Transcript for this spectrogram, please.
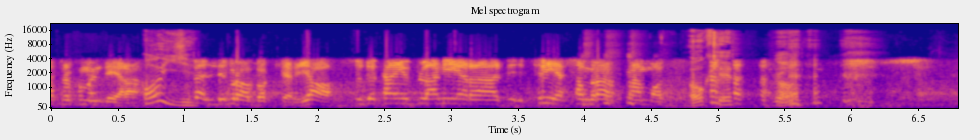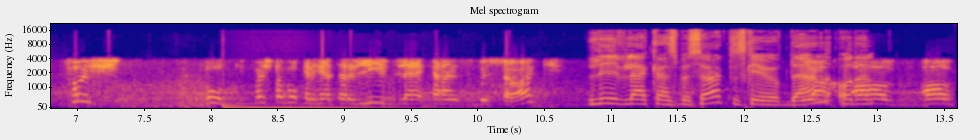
att rekommendera. Oj. Väldigt bra böcker, ja. Så du kan ju planera tre somrar framåt. Okej, ja. Först, bok, första boken heter Livläkarens besök. Livläkarens besök, då skriver vi upp den. Ja, och den av, av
